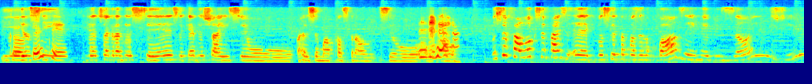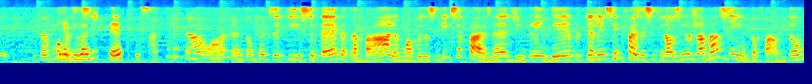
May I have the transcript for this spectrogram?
E Com assim, certeza. queria te agradecer. Você quer deixar aí seu, seu mapa astral, seu. Você falou que você faz, é, que você está fazendo pós em revisões de Revisão assim? de textos. Ai, que legal, olha. Então quer dizer que você pega, trabalha, alguma coisa assim. O que, que você faz, né? De empreender, porque a gente sempre faz esse finalzinho jabazinho que eu falo. Então,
